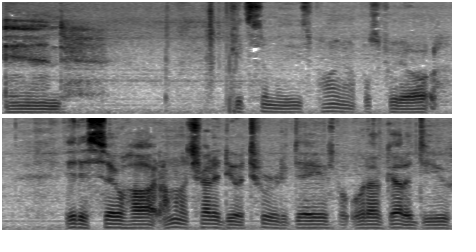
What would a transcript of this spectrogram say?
and get some of these pineapples put out. It is so hot. I'm going to try to do a tour today, but what I've got to do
